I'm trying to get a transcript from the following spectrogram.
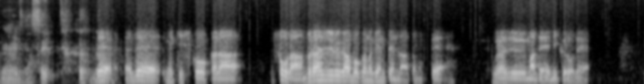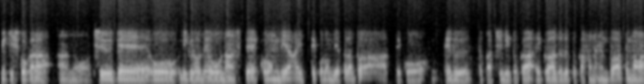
うん、安い。で、で、メキシコから、そうだ、ブラジルが僕の原点だと思って、ブラジルまで陸路でメキシコからあの中米を陸路で横断して、コロンビア入って、コロンビアからバーってこう、ペルーとかチリとかエクアドルとかその辺バーって回っ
